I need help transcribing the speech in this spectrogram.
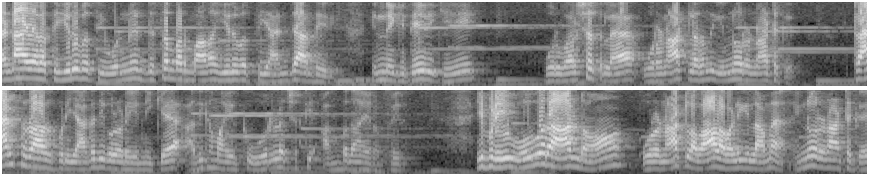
ரெண்டாயிரத்தி இருபத்தி ஒன்று டிசம்பர் மாதம் இருபத்தி அஞ்சாம் தேதி. இன்னைக்கு தேதிக்கு ஒரு வருஷத்தில் ஒரு நாட்டில இருந்து இன்னொரு நாட்டுக்கு டிரான்ஸ்ஃபர் ஆகக்கூடிய அகதிகளோட எண்ணிக்கை அதிகமாக இருக்குது ஒரு லட்சத்தி ஐம்பதாயிரம் பேர். இப்படி ஒவ்வொரு ஆண்டும் ஒரு நாட்டில் வாழ வழி இல்லாமல் இன்னொரு நாட்டுக்கு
